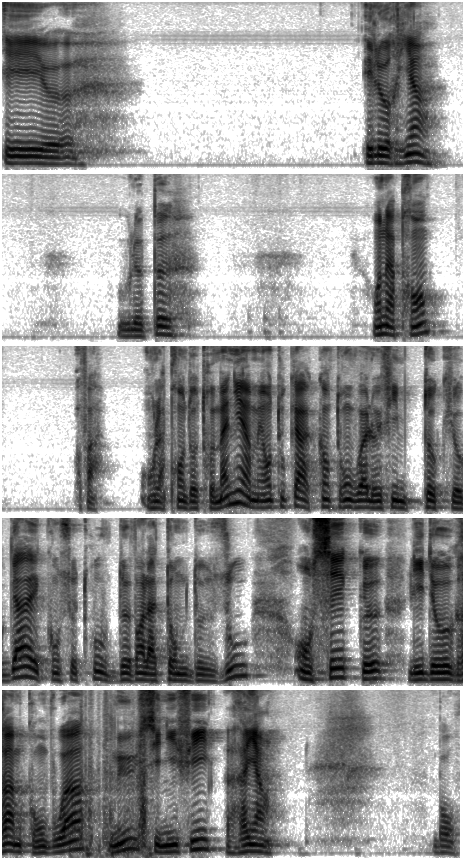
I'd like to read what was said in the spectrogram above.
Et, euh, et le rien ou le peu. On apprend, enfin, on l'apprend d'autres manières, mais en tout cas, quand on voit le film Tokyo Ga et qu'on se trouve devant la tombe de Zhu, on sait que l'idéogramme qu'on voit, mu, signifie rien. Bon,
